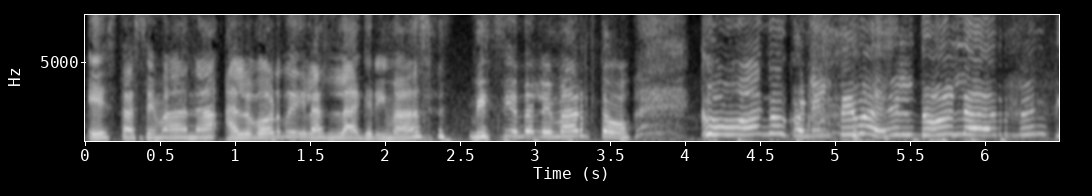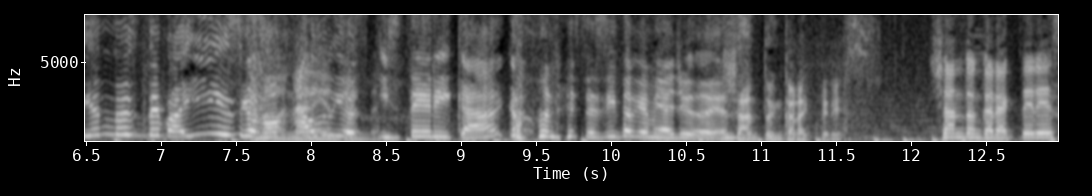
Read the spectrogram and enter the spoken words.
esta semana al borde de las lágrimas, diciéndole, Marto, ¿cómo hago con el tema del dólar? No entiendo este país. Como No, audios entiende. histérica, como necesito que me ayudes. Llanto en caracteres. Llanto en caracteres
